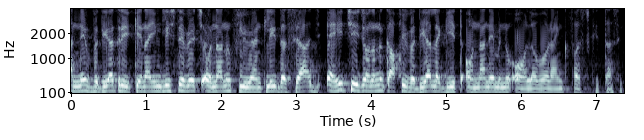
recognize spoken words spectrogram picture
ਅੰਨੇ ਵਧੀਆ ਤਰੀਕੇ ਨਾਲ ਇੰਗਲਿਸ਼ ਦੇ ਵਿੱਚ ਉਹਨਾਂ ਨੂੰ ਫਲੂਐਂਟਲੀ ਦੱਸਿਆ। ਜ- ਇਹੀ ਚੀਜ਼ ਉਹਨਾਂ ਨੂੰ ਕਾਫੀ ਵਧੀਆ ਲੱਗੀ ਤੇ ਉਹਨਾਂ ਨੇ ਮੈਨੂੰ 올 ਓਵਰ ਰੈਂਕ ਫਸਟ ਕੀਤਾ ਸੀ।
